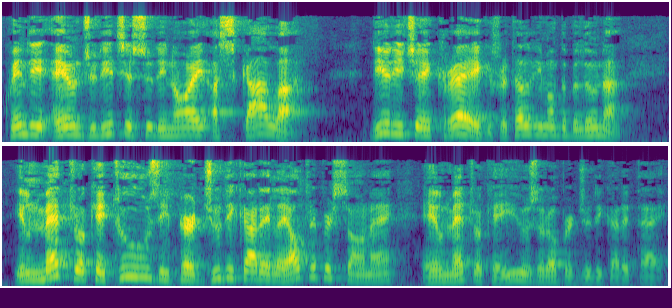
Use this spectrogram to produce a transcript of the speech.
Quindi è un giudizio su di noi a scala Dio dice Craig, fratello di Montebelluna, il metro che tu usi per giudicare le altre persone è il metro che io userò per giudicare te.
